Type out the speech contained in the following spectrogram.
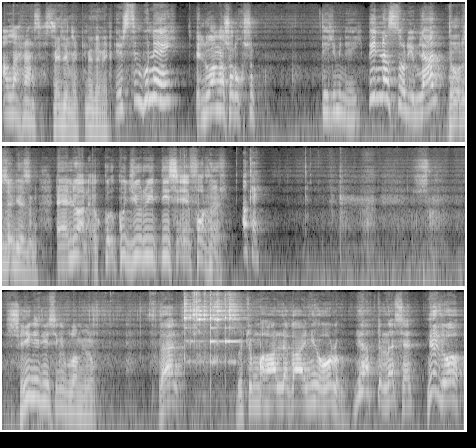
Allah razı olsun. Ne demek ne demek? Ersin bu ne? E, Luan'a sor okusun. Deli mi ney? Ben nasıl sorayım lan? Doğru söylüyorsun. E, Luan, e, cou- could you read this eh, for her? Okay. Şeyin hediyesini bulamıyorum. Lan bütün mahalle kaynıyor oğlum. Ne yaptın lan sen? Nerede o?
